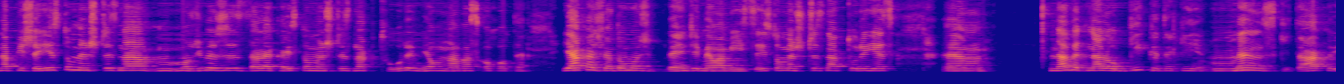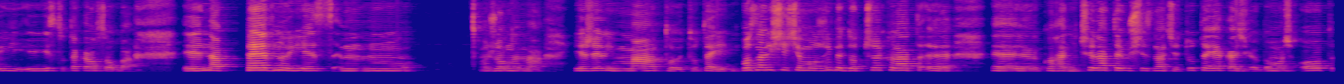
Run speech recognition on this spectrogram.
napisze. Jest to mężczyzna, możliwe, że z daleka, jest to mężczyzna, który miał na Was ochotę. Jakaś wiadomość będzie miała miejsce. Jest to mężczyzna, który jest um, nawet na logikę taki męski, tak, i jest to taka osoba, y, na pewno jest mm, żonę ma. Jeżeli ma, to tutaj poznaliście się możliwe do trzech lat, e, e, kochani, trzy lata już się znacie. Tutaj jakaś wiadomość od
